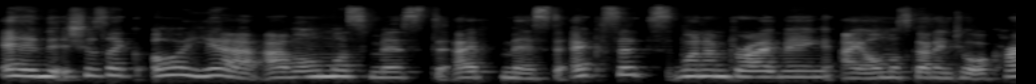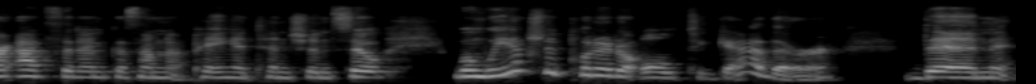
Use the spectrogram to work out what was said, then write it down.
and she's like, oh yeah, I've almost missed, I've missed exits when I'm driving. I almost got into a car accident because I'm not paying attention. So when we actually put it all together, then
